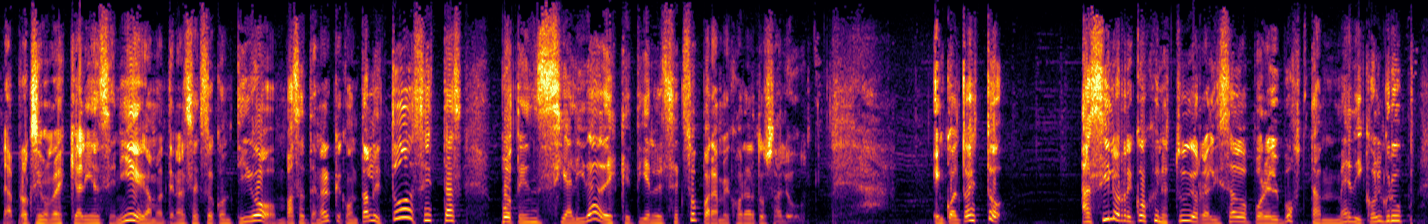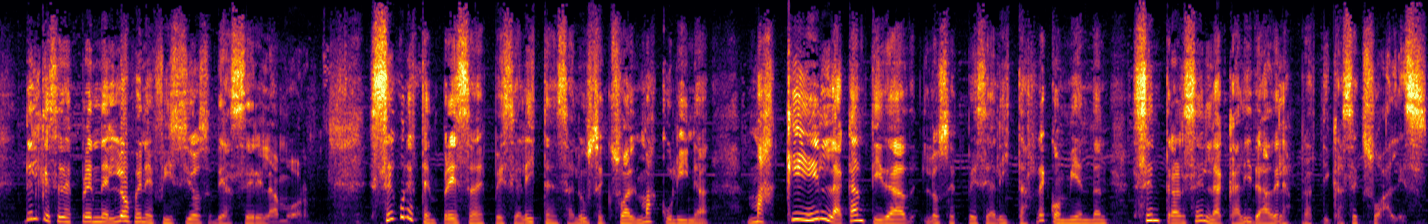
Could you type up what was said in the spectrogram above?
La próxima vez que alguien se niega a mantener sexo contigo, vas a tener que contarle todas estas potencialidades que tiene el sexo para mejorar tu salud. En cuanto a esto, así lo recoge un estudio realizado por el Boston Medical Group, del que se desprenden los beneficios de hacer el amor. Según esta empresa especialista en salud sexual masculina, más que en la cantidad, los especialistas recomiendan centrarse en la calidad de las prácticas sexuales.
